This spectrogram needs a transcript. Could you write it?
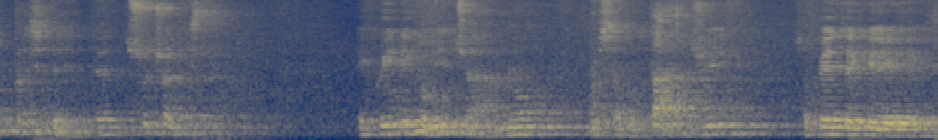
un presidente socialista. E quindi cominciarono i sabotaggi. Sapete che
